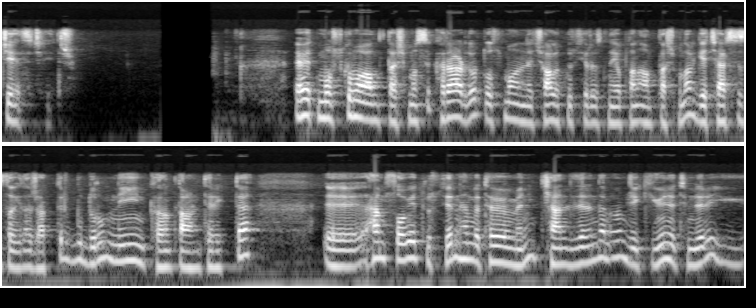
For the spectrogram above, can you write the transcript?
C seçeneğidir. Evet Moskova Antlaşması karar 4 Osmanlı ile Çarlık Rusya arasında yapılan antlaşmalar geçersiz sayılacaktır. Bu durum neyin kanıtlar nitelikte? Ee, hem Sovyet Rusya'nın hem de TBMM'nin kendilerinden önceki yönetimleri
